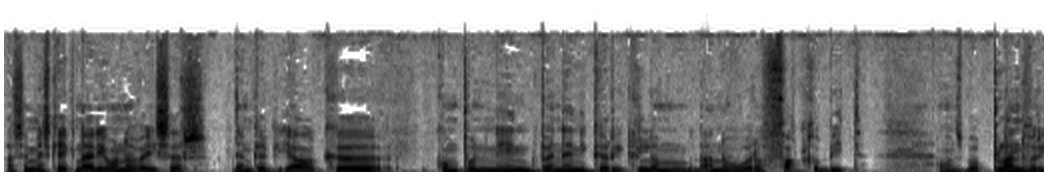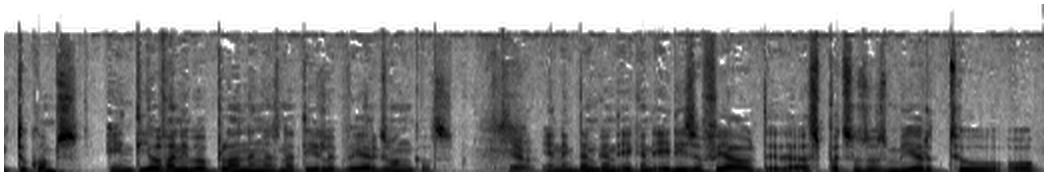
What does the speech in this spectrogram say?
As jy mens kyk na die onderwysers, dink ek elke komponent binne in die kurrikulum, met ander woorde vakgebied, ons beplan vir die toekoms en deel van die beplanning is natuurlik werkswinkels. Ja. En ek dink en ek en Eddie se veld eh, spits ons ons meer toe op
